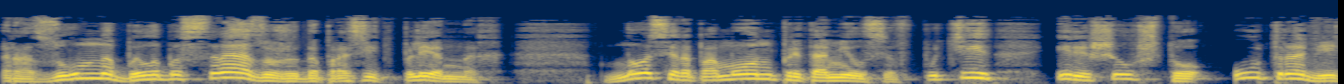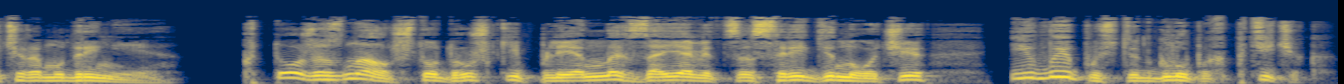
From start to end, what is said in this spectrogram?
Разумно было бы сразу же допросить пленных, но Серапомон притомился в пути и решил, что утро вечера мудренее. Кто же знал, что дружки пленных заявятся среди ночи и выпустят глупых птичек?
